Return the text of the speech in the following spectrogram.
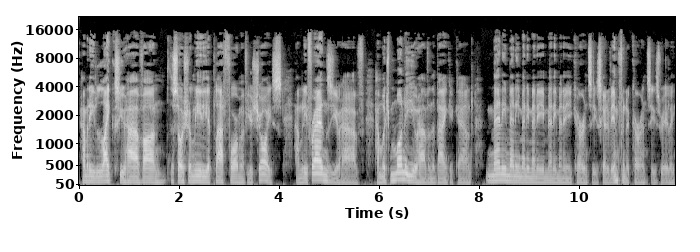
how many likes you have on the social media platform of your choice, how many friends you have, how much money you have in the bank account. Many, many, many, many, many, many currencies, kind of infinite currencies, really.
